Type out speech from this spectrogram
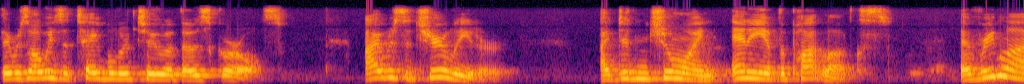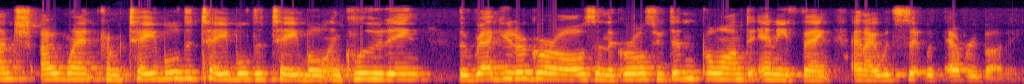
there was always a table or two of those girls. I was a cheerleader. I didn't join any of the potlucks every lunch I went from table to table to table, including the regular girls and the girls who didn't belong to anything, and I would sit with everybody.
